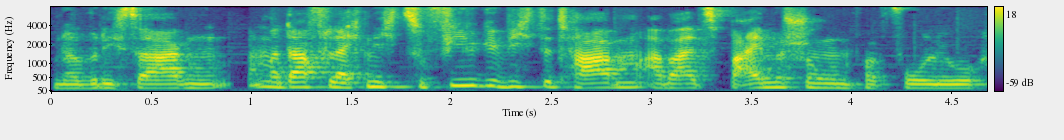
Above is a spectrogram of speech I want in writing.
Und da würde ich sagen, man darf vielleicht nicht zu viel gewichtet haben, aber als Beimischung im Portfolio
